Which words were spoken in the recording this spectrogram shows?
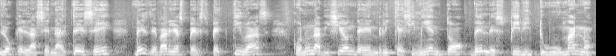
lo que las enaltece desde varias perspectivas con una visión de enriquecimiento del espíritu humano.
